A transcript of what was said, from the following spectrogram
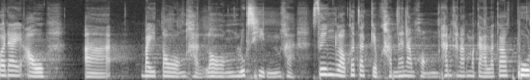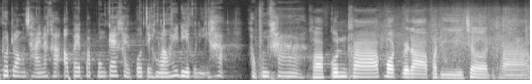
ก็ได้เอา ใบตองค่ะรองลูกชิ้นค่ะ ซึ่งเราก็จะเก็บคำแนะนำของท่านคณะกรรมการ แล้วก็ผู้ทดลองใช้นะคะ เอาไปปรับปรุงแก้ไขโปรเจกต์ของเราให้ดีกว่านี้ค่ะ ขอบคุณค่ะ ขอบคุณครับ หมดเวลาพอดีเชิญครับ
